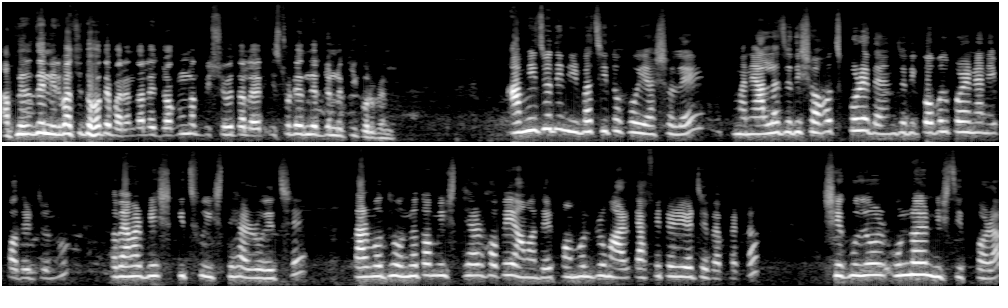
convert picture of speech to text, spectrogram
আপনি যদি নির্বাচিত হতে পারেন তাহলে জগন্নাথ বিশ্ববিদ্যালয়ের স্টুডেন্টদের জন্য কি করবেন? আমি যদি নির্বাচিত হই আসলে মানে আল্লাহ যদি সহজ করে দেন যদি কবুল করে নেন এই পদের জন্য তবে আমার বেশ কিছু ইশতেহার রয়েছে। তার মধ্যে অন্যতম ইশতেহার হবে আমাদের কমন রুম আর ক্যাফেটেরিয়ার যে ব্যাপারটা। সেগুলোর উন্নয়ন নিশ্চিত করা।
